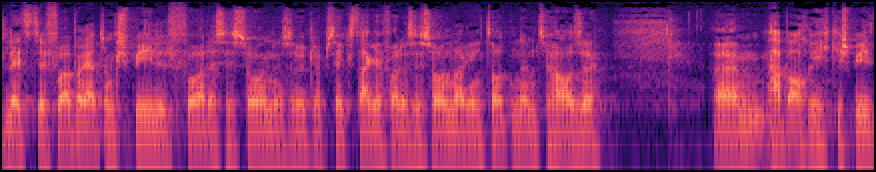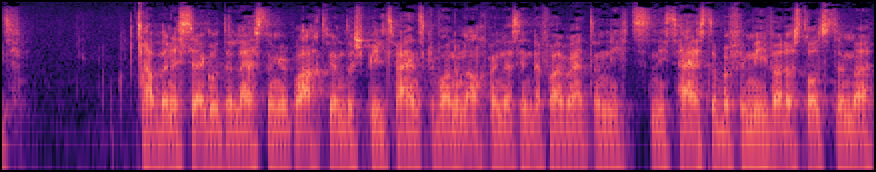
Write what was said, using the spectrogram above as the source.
letzte Vorbereitungsspiel vor der Saison, also ich glaube sechs Tage vor der Saison, war gegen Tottenham zu Hause. Ähm, habe auch ich gespielt habe eine sehr gute Leistung gebracht. Wir haben das Spiel 2-1 gewonnen, auch wenn das in der Vorbereitung nichts, nichts heißt. Aber für mich war das trotzdem ein,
